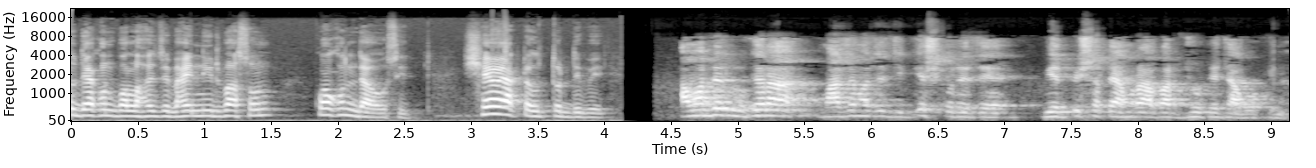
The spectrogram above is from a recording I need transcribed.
যদি এখন বলা হয় যে ভাই নির্বাচন কখন দেওয়া উচিত? সেও একটা উত্তর দিবে। আমাদের লোকেরা মাঝে মাঝে জিজ্ঞেস করে যে বিএনপির সাথে আমরা আবার জোটে যাব কিনা।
